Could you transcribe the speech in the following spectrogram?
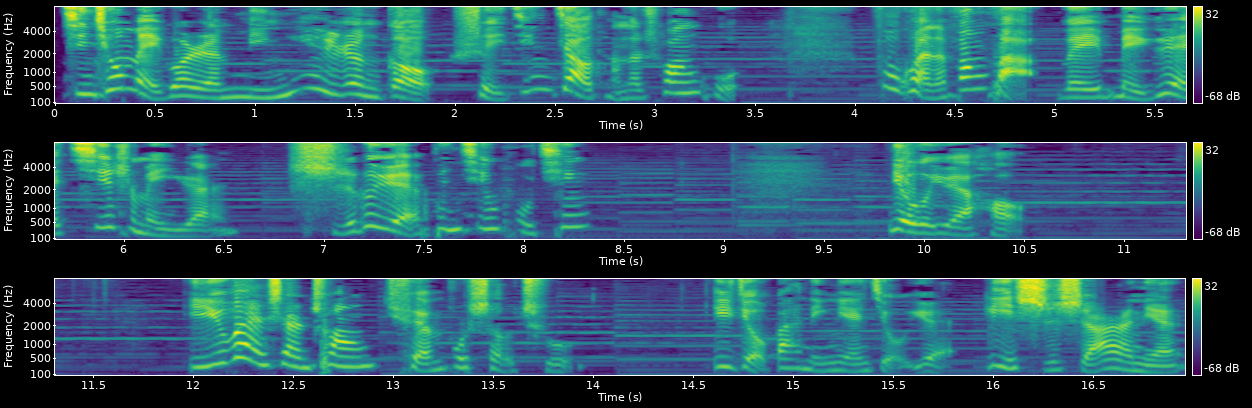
请求美国人名誉认购水晶教堂的窗户，付款的方法为每月七十美元，十个月分清付清。六个月后，一万扇窗全部售出。一九八零年九月，历时十二年，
